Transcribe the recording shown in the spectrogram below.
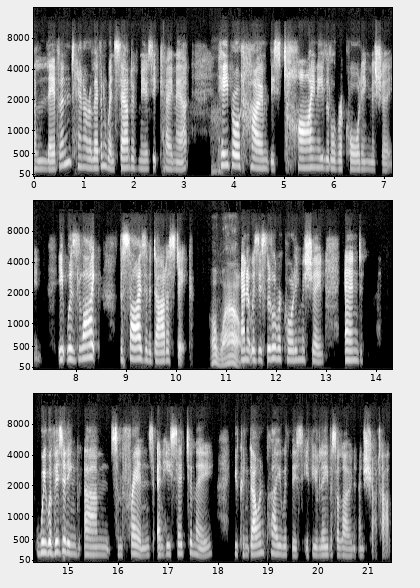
11, 10 or 11 when Sound of Music came out. He brought home this tiny little recording machine. It was like the size of a data stick. Oh wow. and it was this little recording machine. And we were visiting um, some friends and he said to me you can go and play with this if you leave us alone and shut up.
